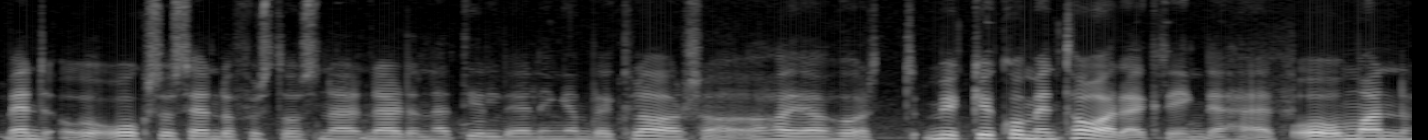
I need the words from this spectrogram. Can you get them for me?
men också sen då förstås när, när den här tilldelningen blev klar så har jag hört mycket kommentarer kring det här. Och om man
